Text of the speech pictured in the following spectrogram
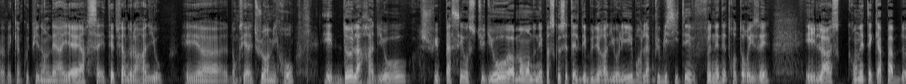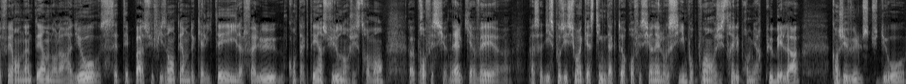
avec un coup de pied dans le derrière, ça a été de faire de la radio. Et euh, donc il y avait toujours un micro. Et de la radio, je suis passé au studio à un moment donné parce que c'était le début des radios libres. La publicité venait d'être autorisée. Et là, ce qu'on était capable de faire en interne dans la radio, c'était pas suffisant en termes de qualité. Et il a fallu contacter un studio d'enregistrement euh, professionnel qui avait euh, à sa disposition un casting d'acteurs professionnels aussi pour pouvoir enregistrer les premières pubs. Et là, quand j'ai vu le studio,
